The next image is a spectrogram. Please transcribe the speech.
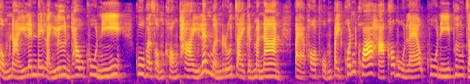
สมไหนเล่นได้ไหลลื่นเท่าคู่นี้ คู่ผสมของไทยเล่นเหมือนรู้ใจกันมานาน แต่พอผมไปค้นคว้าหาข้อมูลแล้ว คู่นี้เพิ่งจะ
